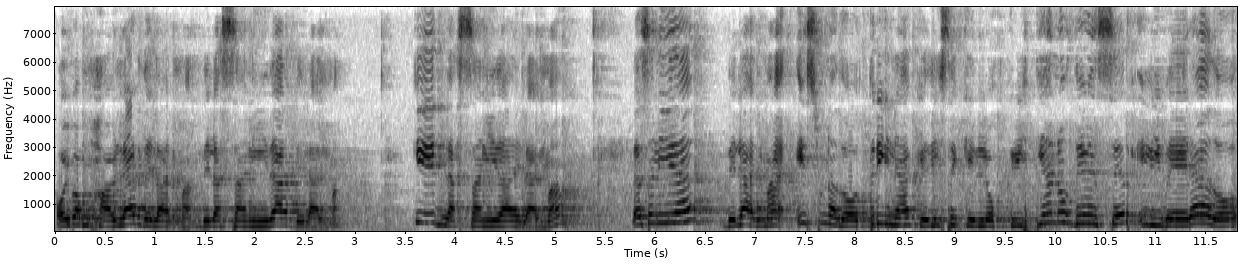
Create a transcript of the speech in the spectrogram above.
Hoy vamos a hablar del alma, de la sanidad del alma. ¿Qué es la sanidad del alma? La sanidad del alma es una doctrina que dice que los cristianos deben ser liberados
